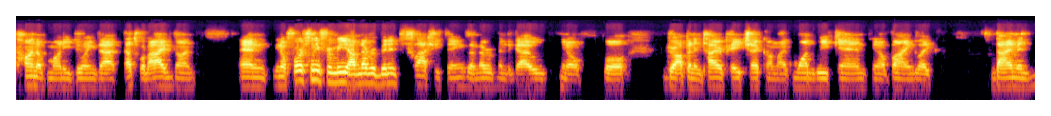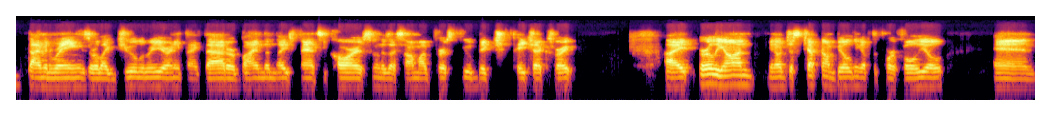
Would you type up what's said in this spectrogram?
ton of money doing that that's what i've done and you know fortunately for me i've never been into flashy things i've never been the guy who you know will drop an entire paycheck on like one weekend you know buying like diamond diamond rings or like jewelry or anything like that or buying the nice fancy car as soon as i saw my first few big paychecks right i early on you know just kept on building up the portfolio and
